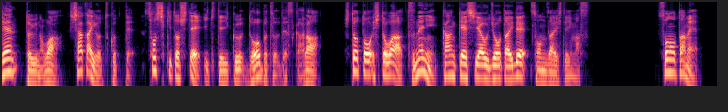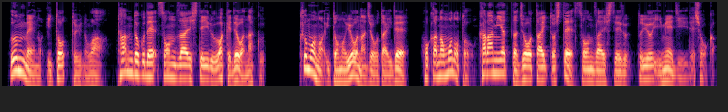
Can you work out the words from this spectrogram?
間というのは社会を作って組織として生きていく動物ですから、人と人は常に関係し合う状態で存在しています。そのため、運命の意図というのは単独で存在しているわけではなく、雲の糸のような状態で他のものと絡み合った状態として存在しているというイメージでしょうか。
